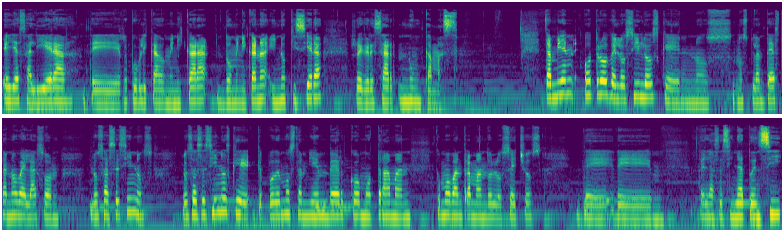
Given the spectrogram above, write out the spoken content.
ella saliera de República Dominicana, Dominicana y no quisiera regresar nunca más. también otro de los hilos que nos, nos plantea esta novela son los asesinos. Los asesinos que, que podemos también ver cómo traman, cómo van tramando los hechos de, de, del asesinato en sí,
